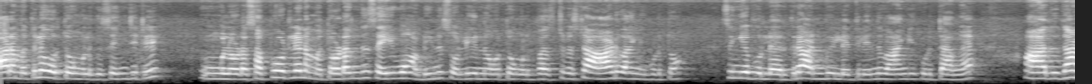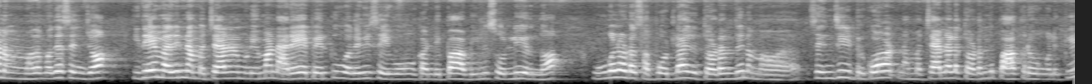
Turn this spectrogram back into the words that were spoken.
ஆரம்பத்தில் ஒருத்தவங்களுக்கு செஞ்சுட்டு உங்களோட சப்போர்ட்டில் நம்ம தொடர்ந்து செய்வோம் அப்படின்னு சொல்லியிருந்தோம் ஒருத்தவங்களுக்கு ஃபஸ்ட்டு ஃபஸ்ட்டு ஆடு வாங்கி கொடுத்தோம். சிங்கப்பூரில் இருக்கிற அன்பு இல்லத்திலேருந்து வாங்கி கொடுத்தாங்க. அதுதான் நம்ம முத முத செஞ்சோம். இதே மாதிரி நம்ம சேனல் மூலியமாக நிறைய பேருக்கு உதவி செய்வோம் கண்டிப்பாக அப்படின்னு சொல்லியிருந்தோம். உங்களோட சப்போர்ட்டில் இது தொடர்ந்து நம்ம செஞ்சிகிட்ருக்கோம் நம்ம சேனலை தொடர்ந்து பார்க்குறவங்களுக்கு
